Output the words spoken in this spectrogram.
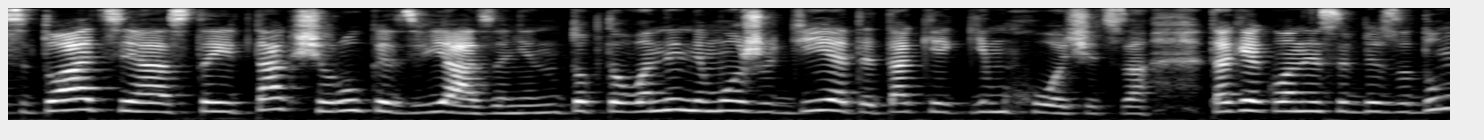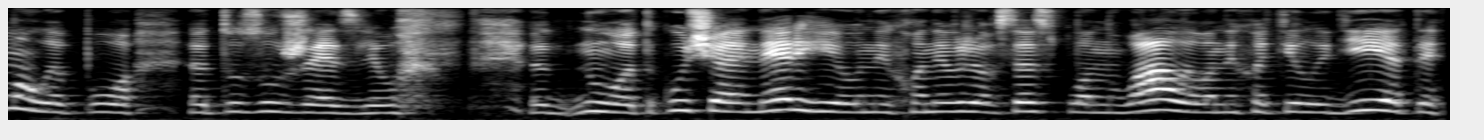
ситуація стоїть так, що руки зв'язані. Ну, тобто вони не можуть діяти так, як їм хочеться. Так як вони собі задумали по е, тузу жезлів. Е, Ну, от, куча енергії у них, вони вже все спланували, вони хотіли діяти,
